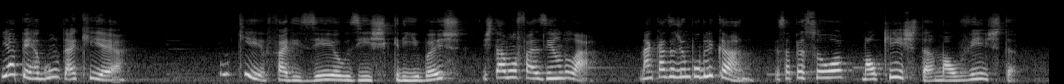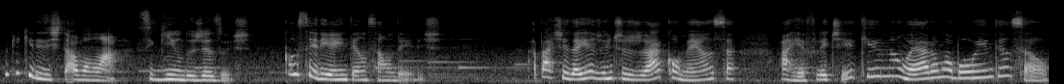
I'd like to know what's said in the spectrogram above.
E a pergunta aqui é: o que fariseus e escribas estavam fazendo lá, na casa de um publicano? Essa pessoa malquista, mal vista, o que, que eles estavam lá seguindo Jesus? Qual seria a intenção deles? A partir daí a gente já começa a refletir que não era uma boa intenção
